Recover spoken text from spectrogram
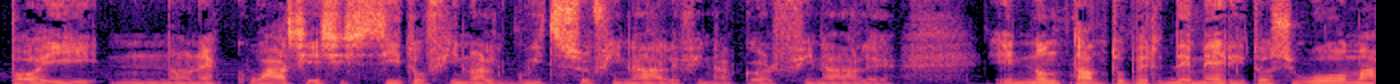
poi non è quasi esistito fino al guizzo finale, fino al gol finale, e non tanto per demerito suo, ma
